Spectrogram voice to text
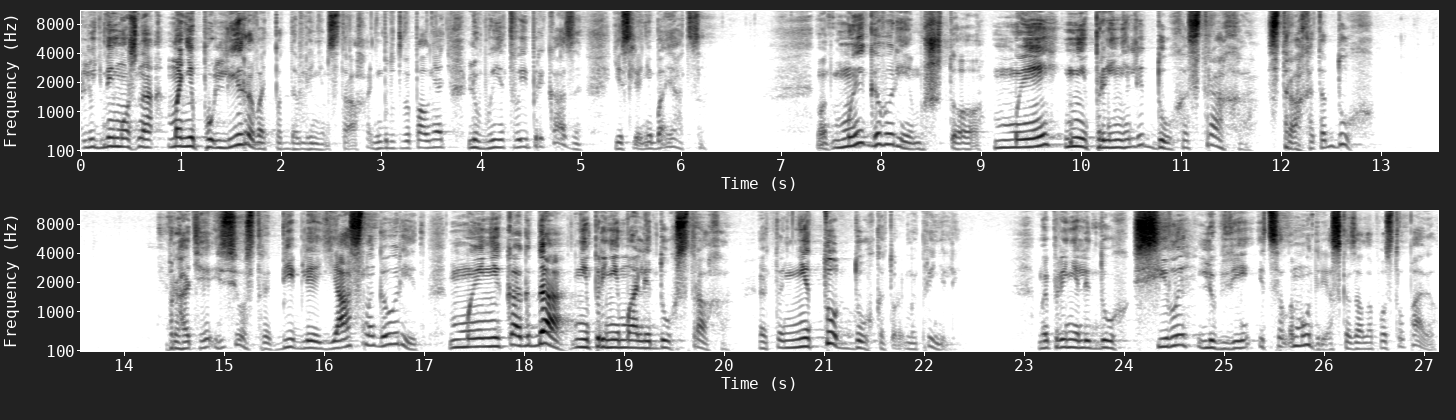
Людьми можно манипулировать под давлением страха. Они будут выполнять любые твои приказы, если они боятся. Вот мы говорим, что мы не приняли духа страха. Страх – это дух. Братья и сестры, Библия ясно говорит, мы никогда не принимали дух страха. Это не тот дух, который мы приняли. Мы приняли дух силы, любви и целомудрия, сказал апостол Павел.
